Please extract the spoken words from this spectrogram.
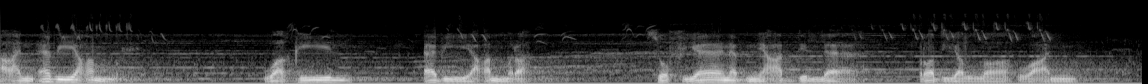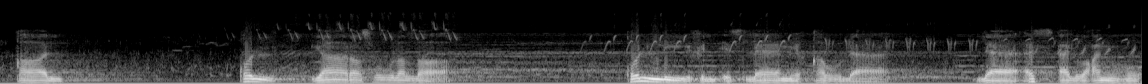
عن أبي عمرو. وقيل أبي عمرة سفيان بن عبد الله رضي الله عنه. قال قلت يا رسول الله قل لي في الإسلام قولا لا أسأل عنه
